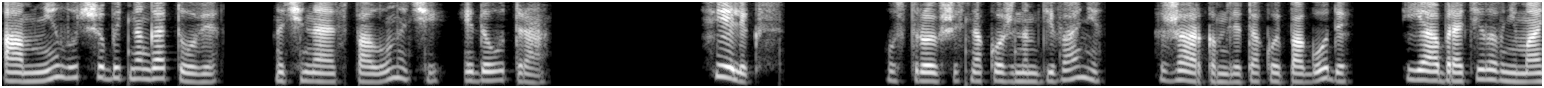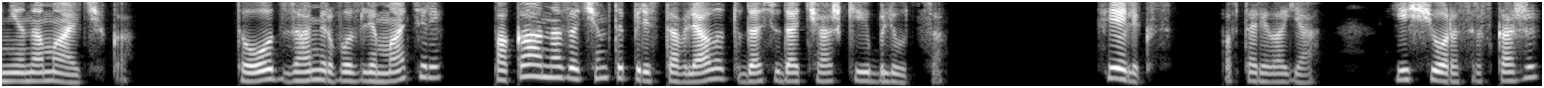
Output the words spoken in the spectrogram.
А мне лучше быть наготове, начиная с полуночи и до утра. «Феликс!» Устроившись на кожаном диване, жарком для такой погоды, я обратила внимание на мальчика. Тот замер возле матери, пока она зачем-то переставляла туда-сюда чашки и блюдца. «Феликс, повторила я. Еще раз расскажи,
